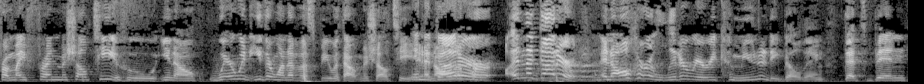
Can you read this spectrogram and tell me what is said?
From my friend Michelle Tea, who, you know, where would either one of us be without Michelle Tea? In the and all of gutter. her in the gutter. And all her literary community building that's been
